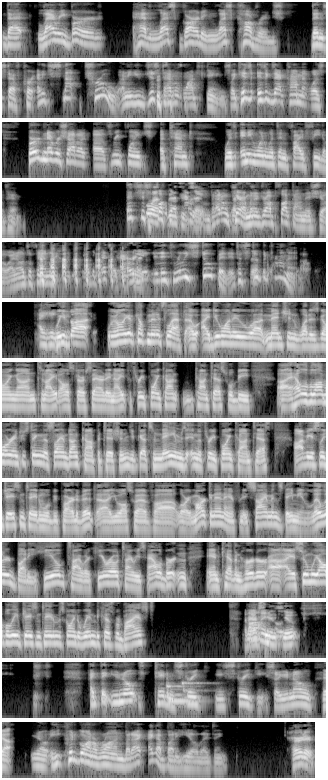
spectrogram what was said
that Larry Bird had less guarding, less coverage than Steph Curry. I mean, it's not true. I mean, you just haven't watched games. Like his his exact comment was, Bird never shot a, a three point attempt with anyone within five feet of him. That's just Well, fucking that's insane. arrogant. I don't That's care. I'm going to drop fuck on this show. I know it's a family show, but that's That's arrogant and it's really stupid. It's a stupid comment. I hate We've uh we've only got a couple minutes left. I, I do want to uh, mention what is going on tonight, All Star Saturday night. The three point con- contest will be uh, a hell of a lot more interesting than the slam dunk competition. You've got some names in the three point contest. Obviously, Jayson Tatum will be part of it. Uh, you also have uh, Lauri Markkanen, Anthony Simons, Damian Lillard, Buddy Hield, Tyler Herro, Tyrese Halliburton, and Kevin Huerter. Uh, I assume we all believe Jayson Tatum is going to win because we're biased. I I've seen him know. shoot. I think you know Tatum's oh. streak. He's streaky, so you know. Yeah. You know he could go on a run, but I, I got Buddy Hield. I think. Huerter.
